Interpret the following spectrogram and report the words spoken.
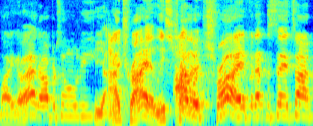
like if I had the opportunity, Yeah, I try. At least try. I would try it. But at the same time,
